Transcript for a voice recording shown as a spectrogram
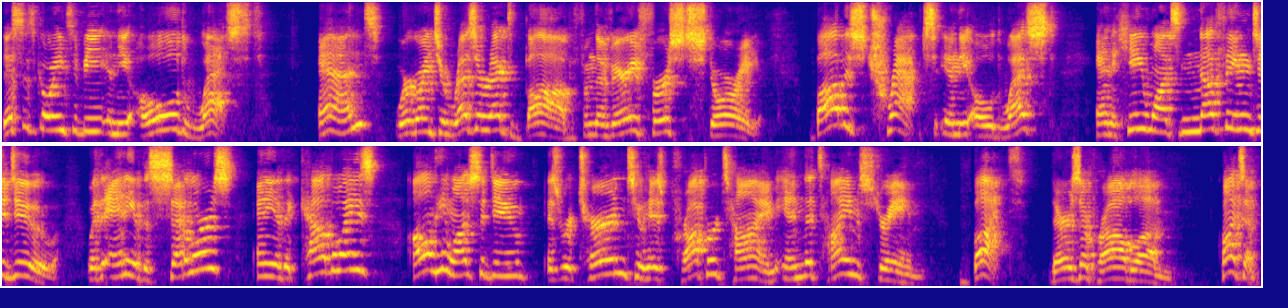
This is going to be in the Old West. And we're going to resurrect Bob from the very first story. Bob is trapped in the Old West, and he wants nothing to do with any of the settlers, any of the cowboys. All he wants to do is return to his proper time in the time stream. But there's a problem. Quantum,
